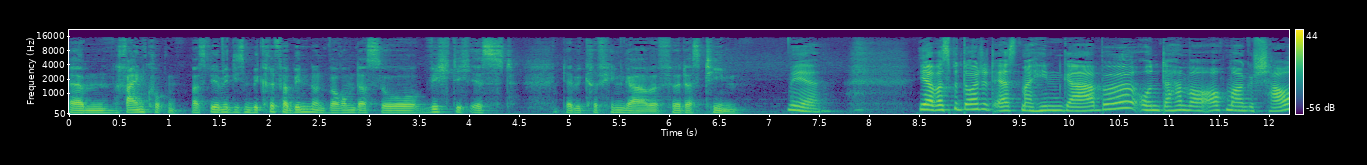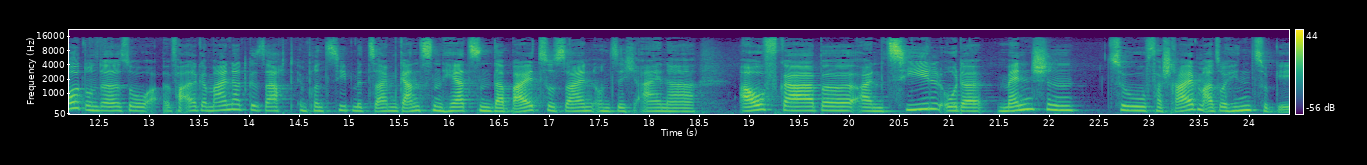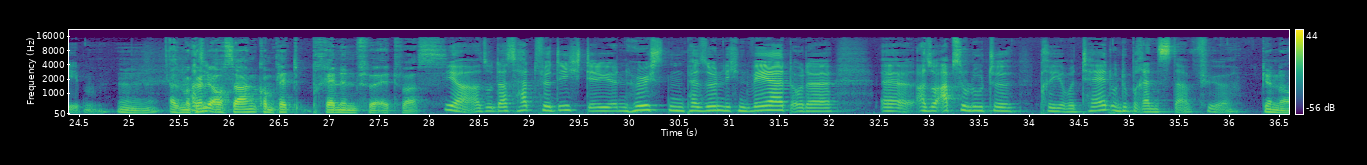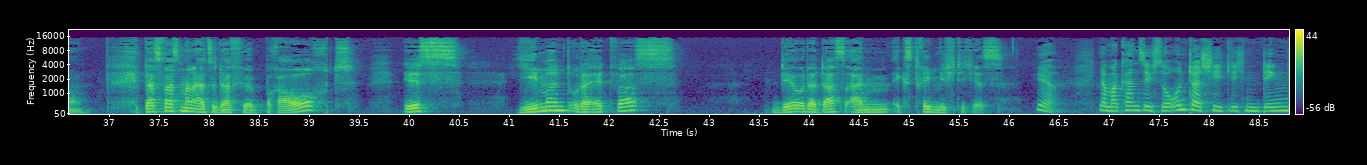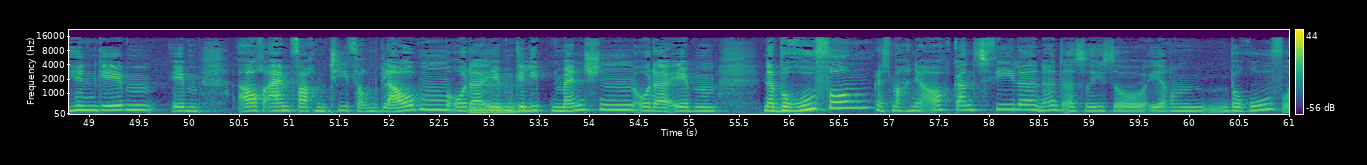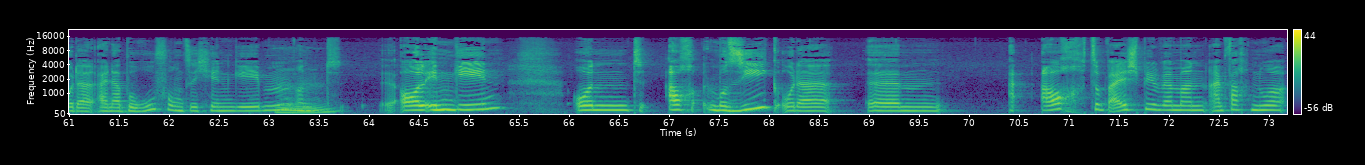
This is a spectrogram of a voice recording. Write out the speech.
ähm, reingucken, was wir mit diesem Begriff verbinden und warum das so wichtig ist, der Begriff Hingabe für das Team. Ja. Ja, was bedeutet erstmal Hingabe? Und da haben wir auch mal geschaut und da so verallgemeinert gesagt, im Prinzip mit seinem ganzen Herzen dabei zu sein und sich einer Aufgabe, ein Ziel oder Menschen zu verschreiben, also hinzugeben. Mhm. Also man könnte also, auch sagen, komplett brennen für etwas. Ja, also das hat für dich den höchsten persönlichen Wert oder äh, also absolute Priorität und du brennst dafür. Genau. Das, was man also dafür braucht, ist jemand oder etwas, der oder das einem extrem wichtig ist. Ja. Ja, man kann sich so unterschiedlichen Dingen hingeben, eben auch einfach einem tieferen Glauben oder mhm. eben geliebten Menschen oder eben einer Berufung. Das machen ja auch ganz viele, ne, dass sie so ihrem Beruf oder einer Berufung sich hingeben mhm. und all in gehen. Und auch Musik oder ähm, auch zum Beispiel, wenn man einfach nur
